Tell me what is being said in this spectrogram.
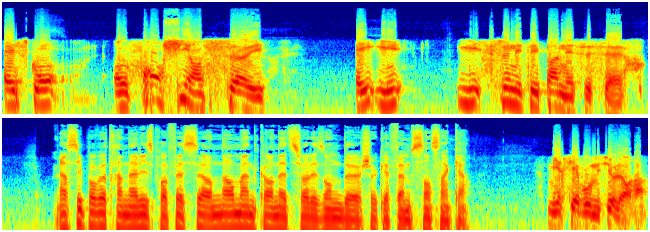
est-ce qu'on on franchit un seuil et ce n'était pas nécessaire. Merci pour votre analyse, professeur Norman Cornette, sur les ondes de Choc FM 105.1. Merci à vous, monsieur Laurent.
